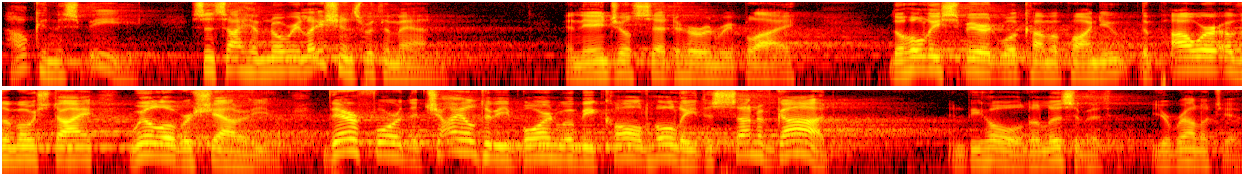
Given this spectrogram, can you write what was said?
How can this be, since I have no relations with a man? And the angel said to her in reply, The Holy Spirit will come upon you, the power of the Most High will overshadow you. Therefore, the child to be born will be called Holy, the Son of God. And behold, Elizabeth, your relative,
